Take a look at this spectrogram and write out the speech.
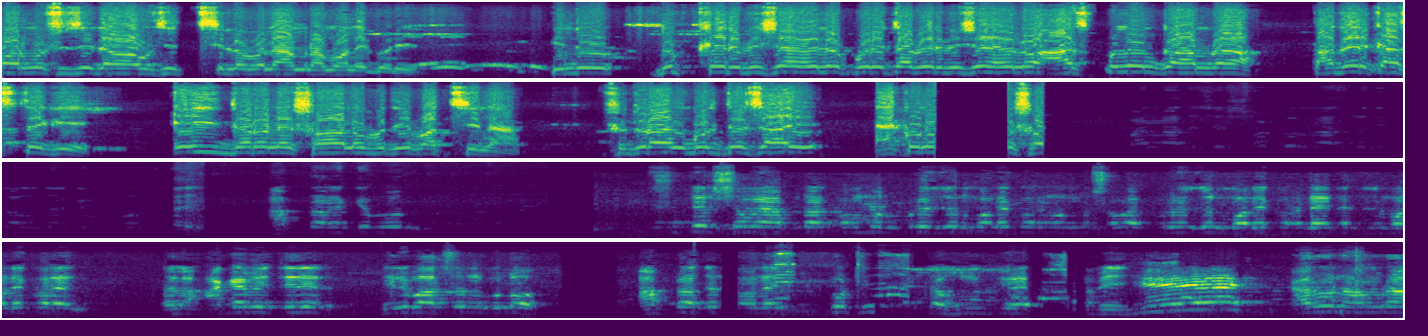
কর্মসূচি দেওয়া উচিত ছিল বলে আমরা মনে করি। কিন্তু দুঃখের বিষয় হলো, পরিতাপের বিষয় হলো, আজ পর্যন্ত আমরা তাদের কাছ থেকে এই ধরনের সহানুভূতি পাচ্ছি না। সুতরাং বলতে চাই, এখনও বাংলাদেশের সকল রাজনৈতিক দলদেরকে আপনারা কেবল শীতের সময় আপনার কম্বল প্রয়োজন মনে করেন, অন্য সময় প্রয়োজন মনে করেন এটা যদি মনে করেন, তাহলে আগামী দিনের নির্বাচনগুলো আপনাদের অনেক কঠিন একটা হুমকি হয়ে যাবে। কারণ আমরা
